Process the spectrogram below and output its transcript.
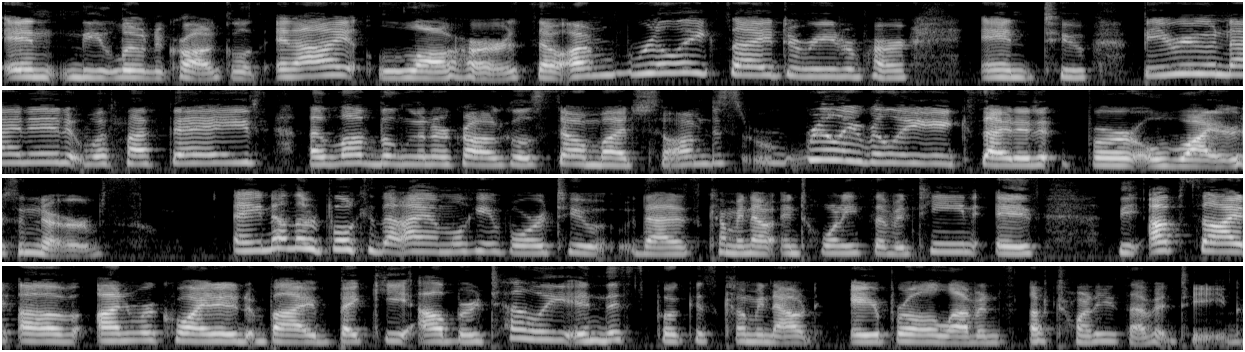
in the Lunar Chronicles, and I love her. So I'm really excited to read from her and to be reunited with my faves. I love the Lunar Chronicles so much, so I'm just really, really excited for Wires And Nerves. Another book that I am looking forward to that is coming out in 2017 is The Upside of Unrequited by Becky Albertalli and this book is coming out April 11th of 2017.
